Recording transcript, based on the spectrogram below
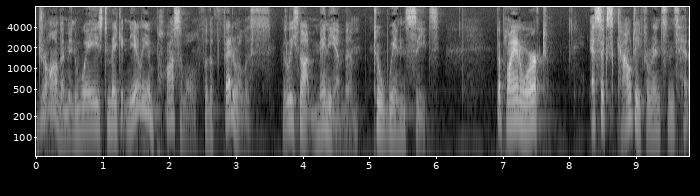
draw them in ways to make it nearly impossible for the Federalists, at least not many of them, to win seats. The plan worked. Essex County, for instance, had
